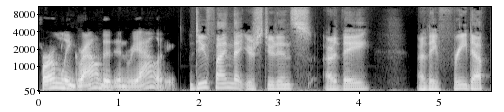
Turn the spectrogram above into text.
firmly grounded in reality. Do you find that your students, are they, are they freed up?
